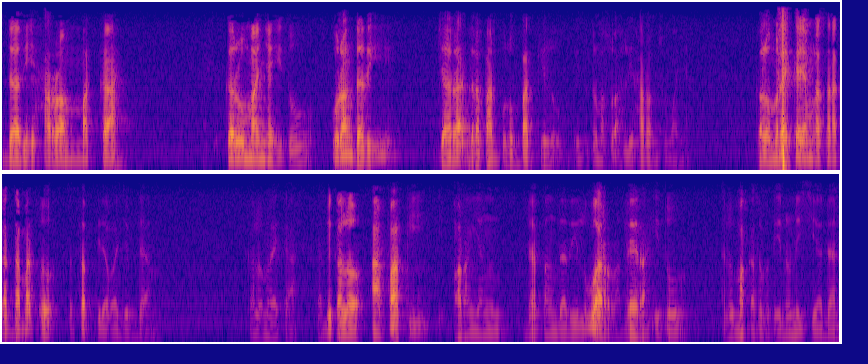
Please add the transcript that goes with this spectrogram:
dari haram Makkah ke rumahnya itu kurang dari jarak 84 kilo. Itu termasuk ahli haram semuanya. Kalau mereka yang melaksanakan tamattu tetap tidak wajib dam. kalau mereka. Tapi kalau afaki orang yang datang dari luar daerah itu, lalu maka seperti Indonesia dan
